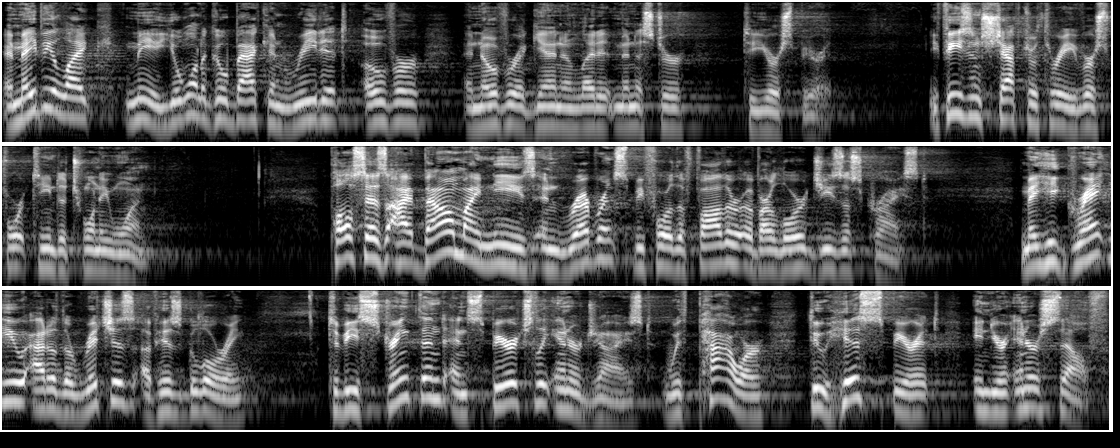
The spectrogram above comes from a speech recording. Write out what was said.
And maybe, like me, you'll want to go back and read it over and over again and let it minister to your spirit. Ephesians chapter 3, verse 14 to 21. Paul says, I bow my knees in reverence before the Father of our Lord Jesus Christ. May he grant you out of the riches of his glory to be strengthened and spiritually energized with power through his Spirit in your inner self,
